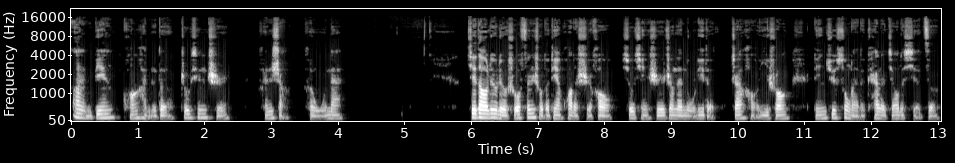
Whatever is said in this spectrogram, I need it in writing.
岸边狂喊着的周星驰，很傻，很无奈。接到六六说分手的电话的时候，修琴师正在努力地粘好一双邻居送来的开了胶的鞋子。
